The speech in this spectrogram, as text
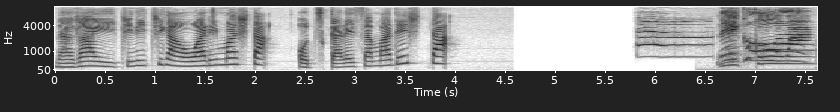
長い一日が終わりました。お疲れ様でした。猫ワン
